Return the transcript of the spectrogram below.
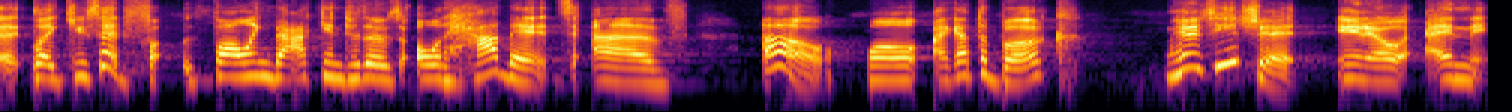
uh, like you said, f- falling back into those old habits of, oh, well, I got the book. I'm going to teach it, you know, and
